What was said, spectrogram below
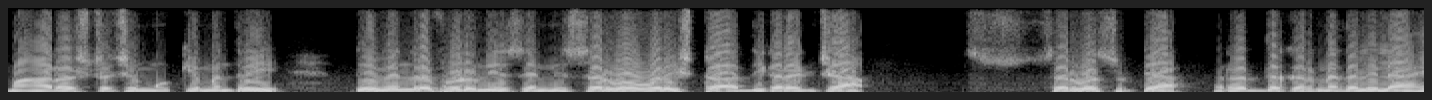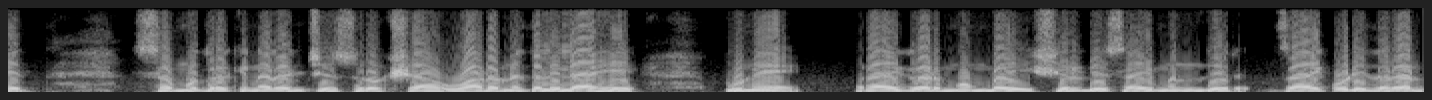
महाराष्ट्राचे मुख्यमंत्री देवेंद्र फडणवीस यांनी सर्व वरिष्ठ अधिकाऱ्यांच्या सर्व सुट्ट्या रद्द करण्यात आलेल्या आहेत. समुद्र किनाऱ्यांची सुरक्षा वाढवण्यात आलेली आहे. पुणे रायगड मुंबई शिर्डी साई मंदिर जायकवाडी धरण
